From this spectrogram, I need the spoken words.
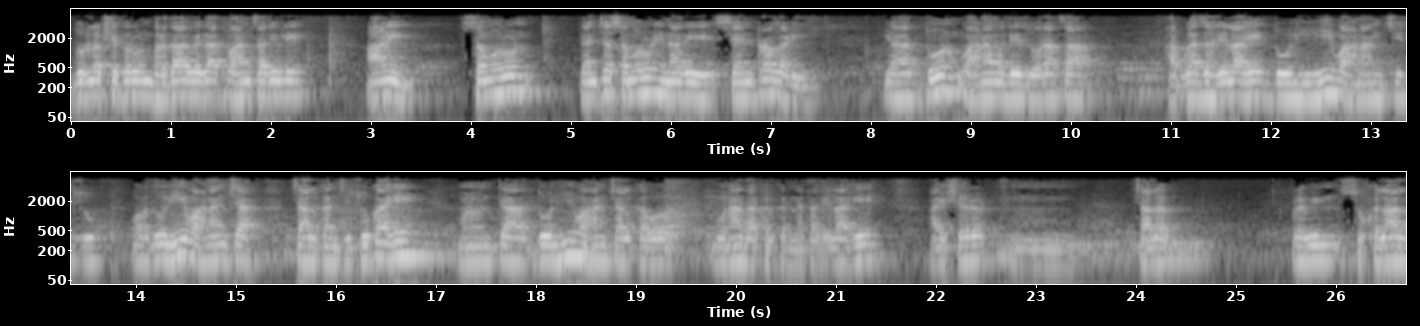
दुर्लक्ष करून भरधाव वेगात वाहन चालवले आणि समोरून त्यांच्या समोरून येणारी सेंट्रॉ गाडी या दोन वाहनामध्ये जोराचा अपघात झालेला आहे. दोन्हीही वाहनांची चूक व दोन्ही वाहनांच्या चालकांची चूक आहे. म्हणून त्या दोन्ही वाहन चालकावर गुन्हा दाखल करण्यात आलेला आहे. आयशर चालक प्रवीण सुखलाल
